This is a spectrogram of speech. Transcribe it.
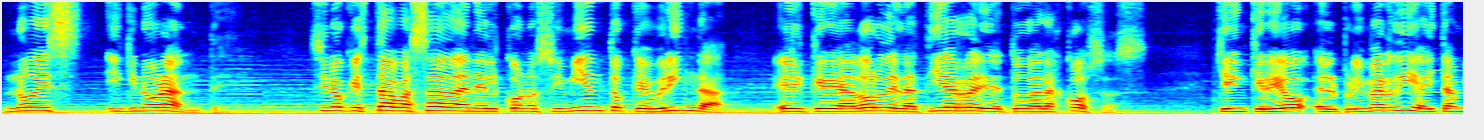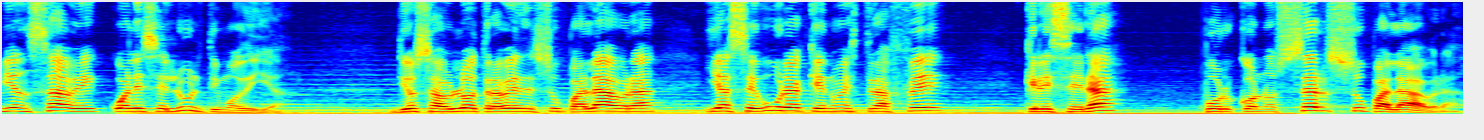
no es ignorante, sino que está basada en el conocimiento que brinda el creador de la tierra y de todas las cosas, quien creó el primer día y también sabe cuál es el último día. Dios habló a través de su palabra y asegura que nuestra fe crecerá por conocer su palabra.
